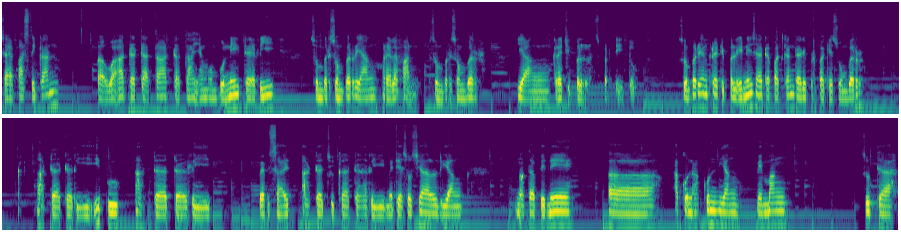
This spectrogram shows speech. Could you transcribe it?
saya pastikan bahwa ada data-data yang mumpuni dari sumber-sumber yang relevan, sumber-sumber yang kredibel seperti itu. Sumber yang kredibel ini saya dapatkan dari berbagai sumber, ada dari e-book, ada dari website, ada juga dari media sosial yang notabene uh, akun-akun yang memang sudah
